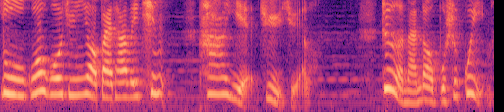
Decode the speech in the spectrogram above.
鲁国国君要拜他为卿，他也拒绝了。这难道不是贵吗？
